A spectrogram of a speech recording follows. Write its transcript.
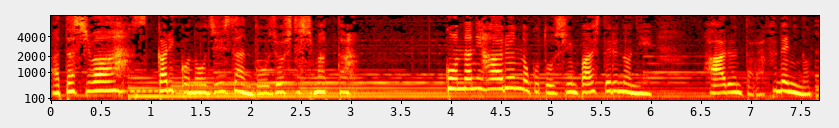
私はすっかりこのおじいさん同情してしまった。こんなにハールーンのことを心配してるのにハールーンたら船に乗って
